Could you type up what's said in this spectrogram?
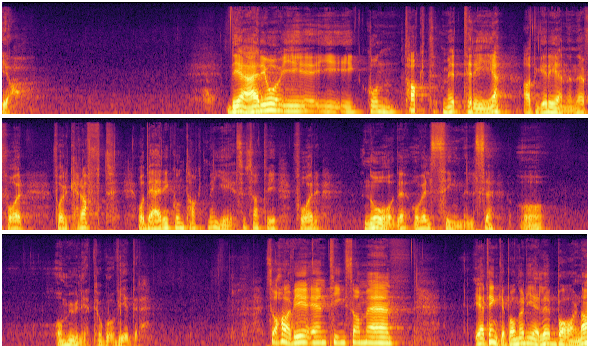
Ja Det er jo i, i, i kontakt med treet at grenene får, får kraft. Og det er i kontakt med Jesus at vi får nåde og velsignelse og, og mulighet til å gå videre. Så har vi en ting som eh, jeg tenker på når det gjelder barna.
